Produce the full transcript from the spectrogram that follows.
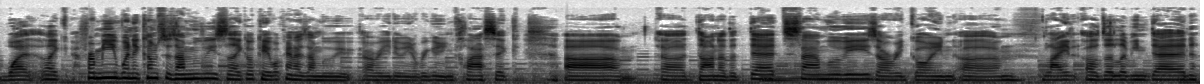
what like for me when it comes to zombie movies like okay what kind of zombie movie are we doing? Are we doing classic um uh dawn of the dead style movies? Are we going um night of the living dead?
